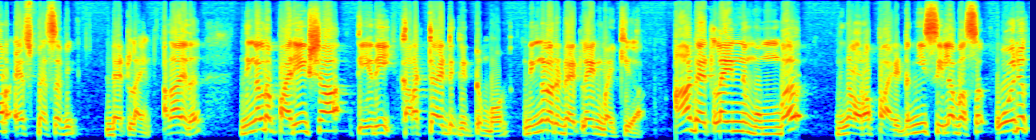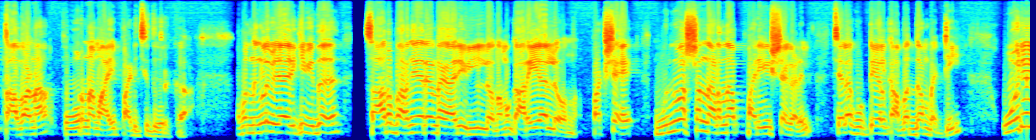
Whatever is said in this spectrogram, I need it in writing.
or a specific deadline അതായത് നിങ്ങളുടെ പരീക്ഷാ തീയതി കറക്റ്റായിട്ട് കിട്ടുമ്പോൾ നിങ്ങളൊരു ഡെഡ് ലൈൻ വയ്ക്കുക. ആ ഡെഡ് ലൈനിന് മുമ്പ് നിങ്ങൾ ഉറപ്പായിട്ടും ഈ സിലബസ് ഒരു തവണ പൂർണമായി പഠിച്ചു തീർക്കുക. അപ്പൊ നിങ്ങൾ വിചാരിക്കും ഇത് സാറ് പറഞ്ഞു തരേണ്ട കാര്യമില്ലല്ലോ നമുക്ക് അറിയാമല്ലോ എന്ന്. പക്ഷേ മുൻവർഷം നടന്ന പരീക്ഷകളിൽ ചില കുട്ടികൾക്ക് അബദ്ധം പറ്റി. ഒരു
